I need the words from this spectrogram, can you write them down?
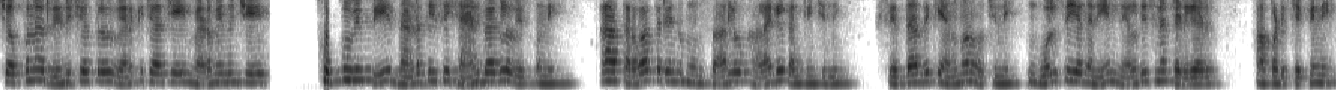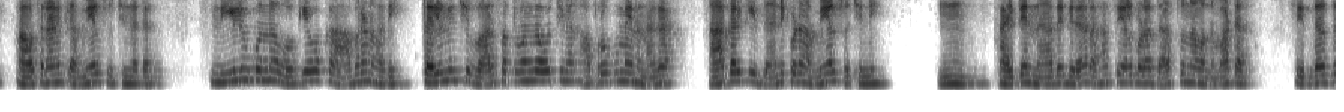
చొప్పున రెండు చేతులు వెనక్కి చాచి మెడ మీదుంచి హుక్కు విప్పి దండ తీసి హ్యాండ్ బ్యాగ్లో వేసుకుంది. ఆ తర్వాత రెండు మూడు సార్లు అలాగే కనిపించింది. సిద్ధార్థకి అనుమానం వచ్చింది. గొలుసియ్యదని నిలదీసినట్టు అడిగాడు. అప్పటికి చెప్పింది అవసరానికి అమ్మేయాల్సి వచ్చిందట. నీలు కొన్న ఒకే ఒక్క ఆభరణం అది. తల్లి నుంచి వారసత్వంగా వచ్చిన అపరూపమైన నగ. ఆఖరికి దాన్ని కూడా అమ్మేయాల్సి వచ్చింది. అయితే నా దగ్గర రహస్యాలు కూడా దాస్తున్నావన్నమాట. సిద్ధార్థ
